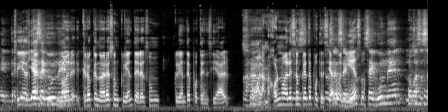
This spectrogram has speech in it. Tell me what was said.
entre sí, es comillas, que según no él. eres- creo que no eres un cliente, eres un cliente potencial. Ajá. O a lo mejor no eres un Pues, cliente o potencial, sea, güey, ni según, eso. según él, lo Pues vas un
